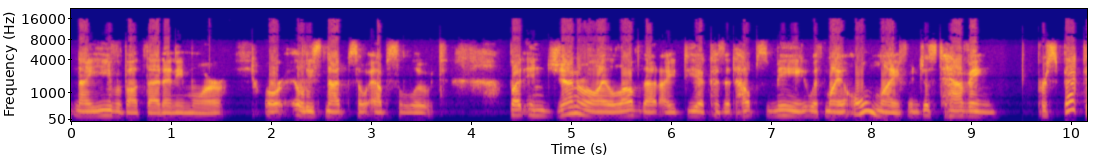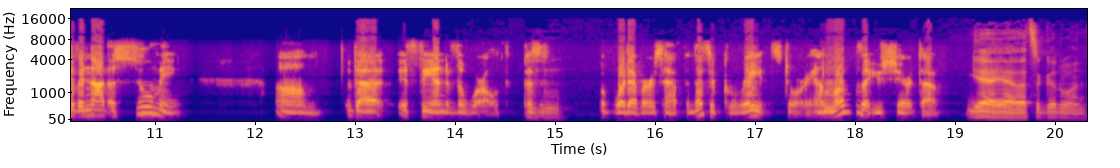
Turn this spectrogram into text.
naive about that anymore, or at least not so absolute. But in general, I love that idea because it helps me with my own life and just having perspective and not assuming um, that it's the end of the world because mm-hmm. of whatever has happened. That's a great story. I love that you shared that. Yeah, yeah, that's a good one.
